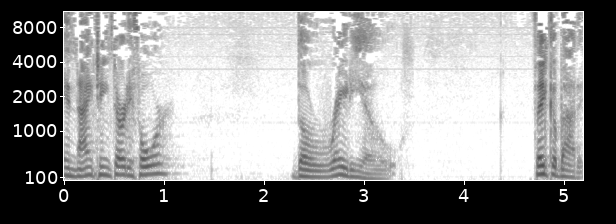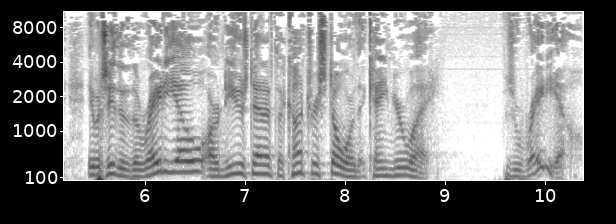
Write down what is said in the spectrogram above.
in 1934? The radio. Think about it. It was either the radio or news down at the country store that came your way. It was radio.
